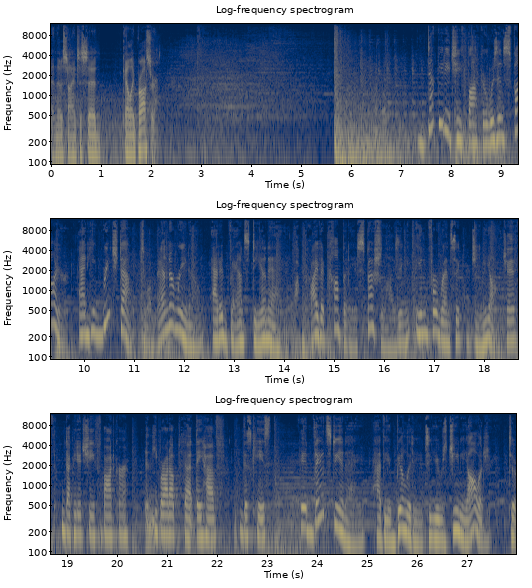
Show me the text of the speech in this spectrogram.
And those scientists said, Kelly Prosser. Deputy Chief Bodker was inspired and he reached out to Amanda Reno at Advanced DNA, a private company specializing in forensic genealogy. with Deputy Chief Bodker. And he brought up that they have this case. Advanced DNA had the ability to use genealogy to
